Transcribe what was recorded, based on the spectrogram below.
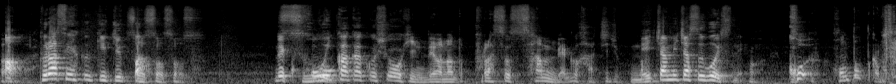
あプラス190%そうそうそうそう。で高価格商品ではなんとプラス380めちゃめちゃすごいですね。こ本当？とか思って。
